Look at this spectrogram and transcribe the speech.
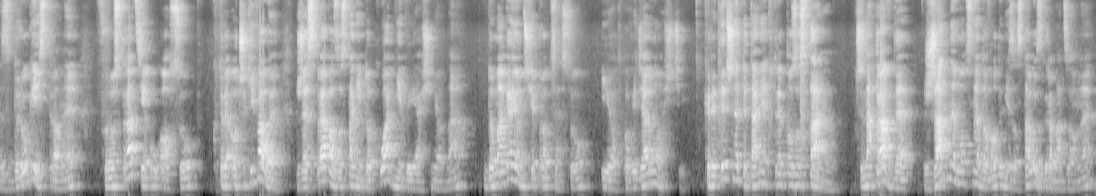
Z drugiej strony frustrację u osób, które oczekiwały, że sprawa zostanie dokładnie wyjaśniona, domagając się procesu i odpowiedzialności. Krytyczne pytania, które pozostają. Czy naprawdę żadne mocne dowody nie zostały zgromadzone?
